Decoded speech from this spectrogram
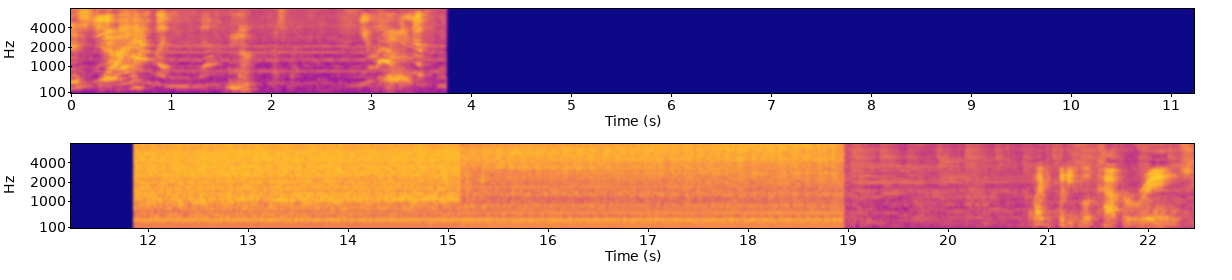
Is this You dry? have enough. Hmm? That's fine. You have Uh, enough. I like to put these little copper rings.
